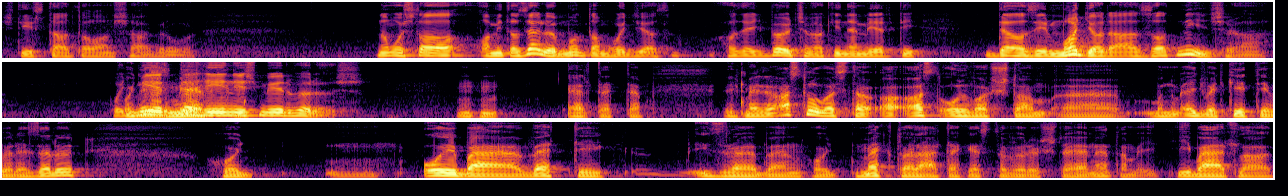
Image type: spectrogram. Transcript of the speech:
és tisztátalanságról. Na most, a, amit az előbb mondtam, hogy az, az egy bölcsem, aki nem érti, de azért magyarázat nincs rá, hogy, hogy miért tehén miért? és miért vörös. Uh-huh. eltettem. És mert én azt olvastam, azt olvastam, mondom, egy vagy két évvel ezelőtt, hogy mm, olybá vették Izraelben, hogy megtalálták ezt a vörös tehenet, amelyik hibátlan,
